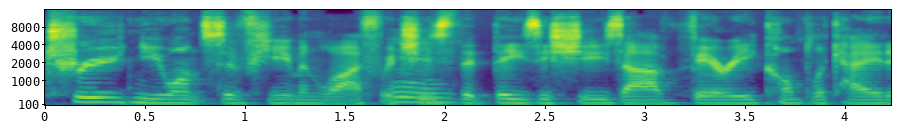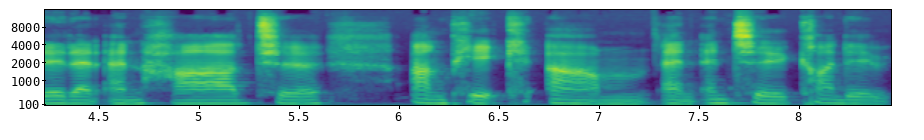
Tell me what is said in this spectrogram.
true nuance of human life, which is that these issues are very complicated and, and hard to unpick um, and, and to kind of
